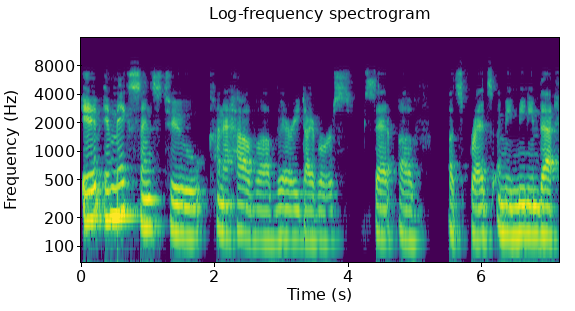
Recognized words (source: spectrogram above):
It, it makes sense to kind of have a very diverse set of spreads. I mean, meaning that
